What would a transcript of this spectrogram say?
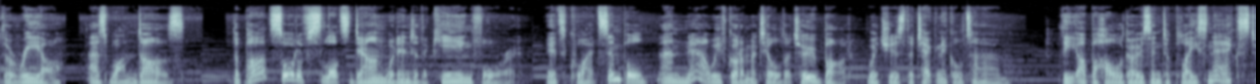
the rear, as one does. The part sort of slots downward into the keying for it, it's quite simple, and now we've got a Matilda 2 bot, which is the technical term. The upper hull goes into place next,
